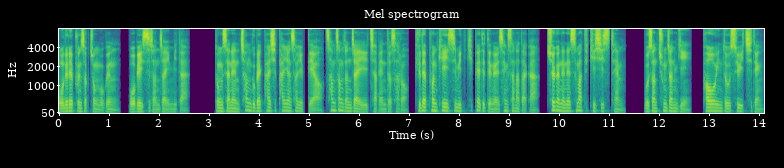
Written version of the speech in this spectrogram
오늘의 분석 종목은 모베이스 전자입니다. 동사는 1988년 설립되어 삼성전자의 1차 벤더사로 휴대폰 케이스 및 키패드 등을 생산하다가 최근에는 스마트키 시스템, 무선 충전기, 파워 윈도우 스위치 등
